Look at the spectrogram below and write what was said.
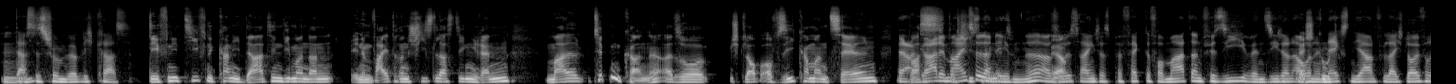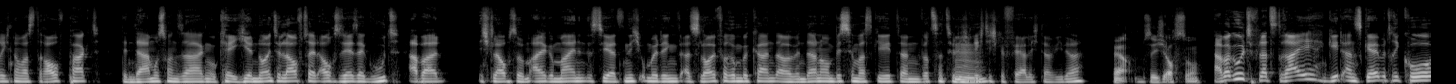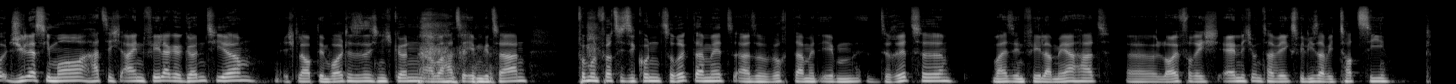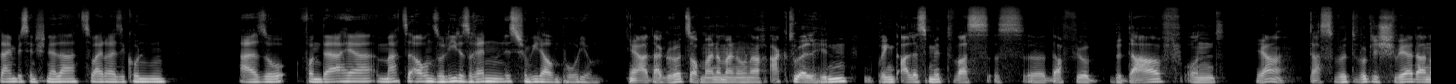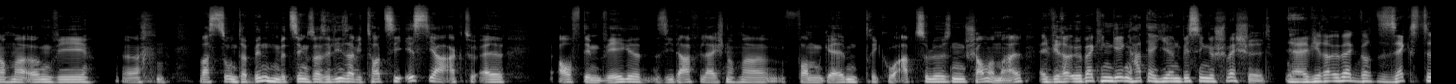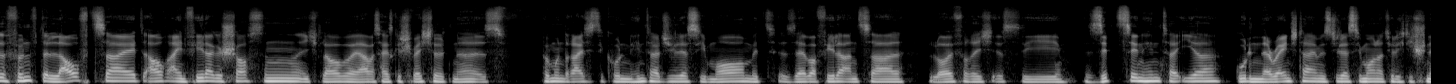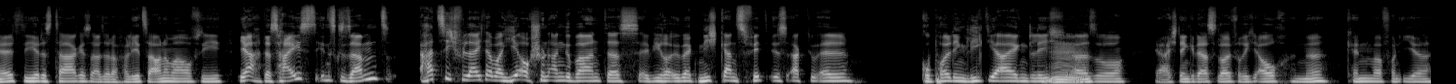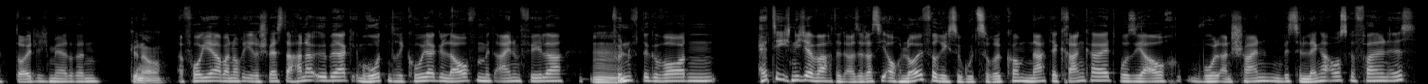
Mhm. Das ist schon wirklich krass. Definitiv eine Kandidatin, die man dann in einem weiteren schießlastigen Rennen mal tippen kann. Ne? Also ich glaube, auf sie kann man zählen. Ja, gerade im Einzel dann eben. Ne? Also ja. ist eigentlich das perfekte Format dann für sie, wenn sie dann auch Echt in den gut. nächsten Jahren vielleicht läuferig noch was draufpackt. Denn da muss man sagen, okay, hier neunte Laufzeit auch sehr, sehr gut. Aber ich glaube, so im Allgemeinen ist sie jetzt nicht unbedingt als Läuferin bekannt. Aber wenn da noch ein bisschen was geht, dann wird es natürlich mhm. richtig gefährlich da wieder. Ja, sehe ich auch so. Aber gut, Platz 3 geht ans gelbe Trikot. Julia Simon hat sich einen Fehler gegönnt hier. Ich glaube, den wollte sie sich nicht gönnen, aber hat sie eben getan. 45 Sekunden zurück damit, also wird damit eben Dritte, weil sie einen Fehler mehr hat. Äh, läuferig ähnlich unterwegs wie Lisa Vitozzi, klein bisschen schneller, zwei, drei Sekunden. Also von daher macht sie auch ein solides Rennen und ist schon wieder auf dem Podium. Ja, da gehört es auch meiner Meinung nach aktuell hin, bringt alles mit, was es äh, dafür bedarf. Und ja, das wird wirklich schwer, da nochmal irgendwie äh, was zu unterbinden. Beziehungsweise Lisa Vitozzi ist ja aktuell auf dem Wege, sie da vielleicht nochmal vom gelben Trikot abzulösen. Schauen wir mal. Elvira Oeberg hingegen hat ja hier ein bisschen geschwächelt. Ja, Elvira Oeberg wird sechste, fünfte Laufzeit, auch ein Fehler geschossen. Ich glaube, ja, was heißt geschwächelt, ne? Ist 35 Sekunden hinter Julia Simon mit selber Fehleranzahl. Läuferig ist sie 17 hinter ihr. Gut, in der Range Time ist Julia Simon natürlich die schnellste hier des Tages, also da verliert sie auch nochmal auf sie. Ja, das heißt insgesamt hat sich vielleicht aber hier auch schon angebahnt, dass Elvira Oeberg nicht ganz fit ist aktuell. Rupolding liegt ihr eigentlich. Mhm. Also, ja, ich denke, da ist läuferig auch, ne? Kennen wir von ihr deutlich mehr drin. Genau. Vor ihr aber noch ihre Schwester Hanna Oeberg im roten Trikot ja gelaufen mit einem Fehler. Mhm. Fünfte geworden. Hätte ich nicht erwartet, also dass sie auch läuferig so gut zurückkommt nach der Krankheit, wo sie ja auch wohl anscheinend ein bisschen länger ausgefallen ist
